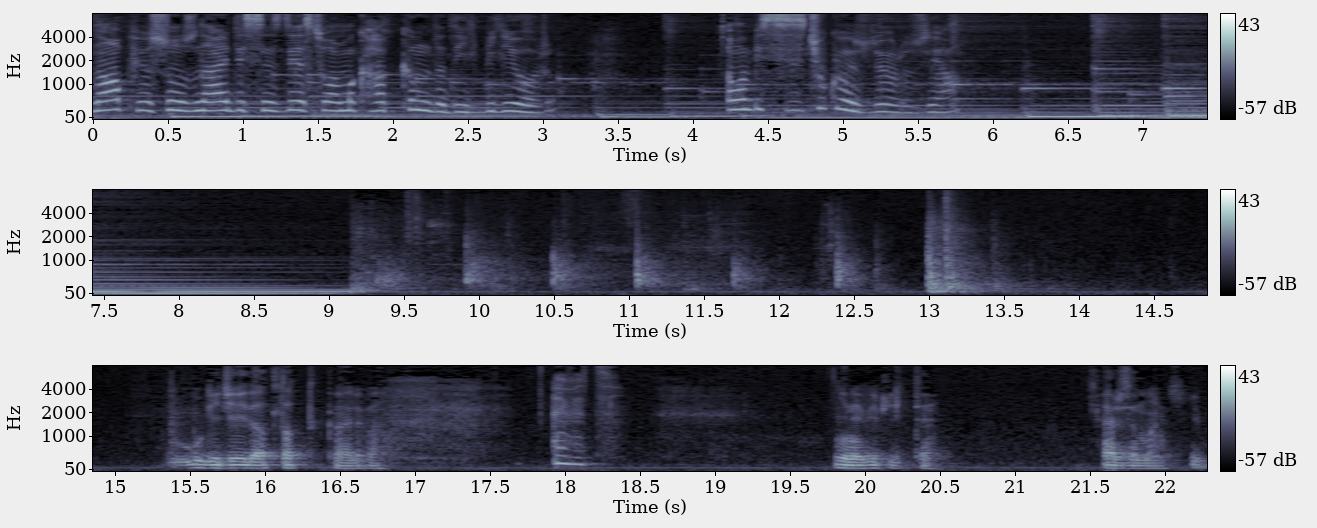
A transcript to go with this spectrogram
Ne yapıyorsunuz, neredesiniz diye sormak hakkım da değil biliyorum. Ama biz sizi çok özlüyoruz ya. Geceyi de atlattık galiba. Evet. Yine birlikte. Her zamanki gibi.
